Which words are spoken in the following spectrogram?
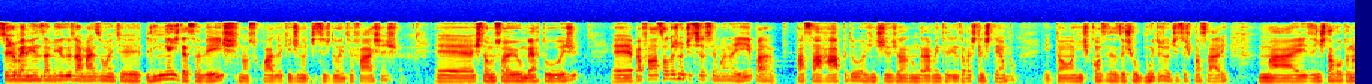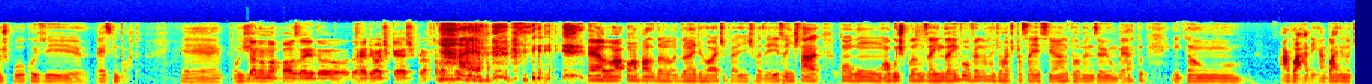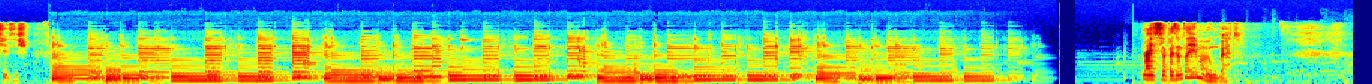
Sejam bem-vindos, amigos, a mais um Entre Linhas, dessa vez, nosso quadro aqui de notícias do Entre Faixas. É, estamos só eu e o Humberto hoje. É, para falar só das notícias da semana aí, para passar rápido, a gente já não grava Entre Linhas há bastante tempo. Então a gente com certeza deixou muitas notícias passarem, mas a gente tá voltando aos poucos e é isso que importa. É, hoje... Dando uma pausa aí do, do Red Hot Cast pra falar é. É, uma, uma pausa do, do Red Hot pra gente fazer isso. A gente tá com algum, alguns planos ainda envolvendo o Red Hot pra sair esse ano, pelo menos eu e o Humberto. Então, aguardem, aguardem notícias. Mas se apresenta aí, meu amigo Humberto.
